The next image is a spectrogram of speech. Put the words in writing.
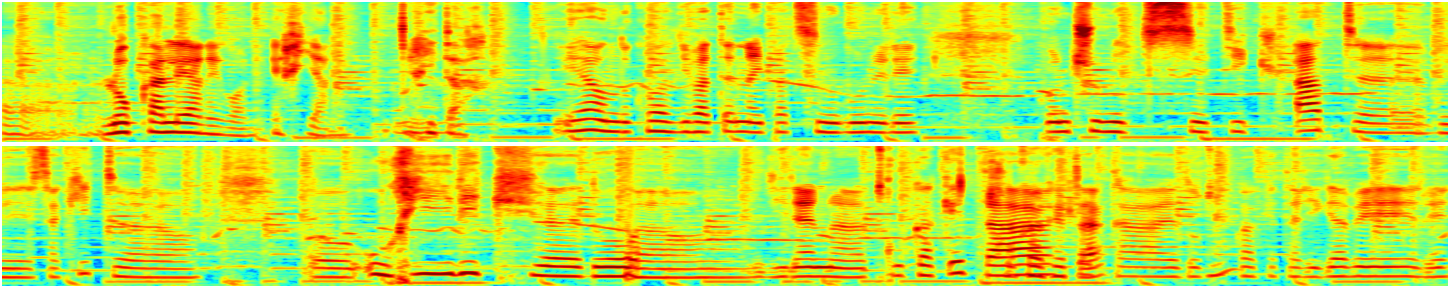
uh, uh, lokalean egon, egian, egitar. Ea, ondoko aldi baten aipatzen dugun ere kontsumitzetik at, uh, bezakit, uh, uh, urririk edo uh, diren uh, trukaketak, Trukaketak. eta edo trukaketari gabe ere,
